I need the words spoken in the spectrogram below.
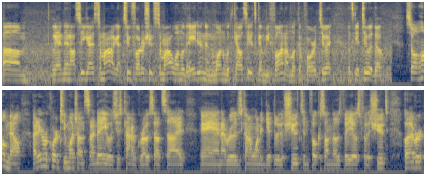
Um, and then I'll see you guys tomorrow. I got two photo shoots tomorrow, one with Aiden and one with Kelsey. It's gonna be fun. I'm looking forward to it. Let's get to it though. So I'm home now. I didn't record too much on Sunday. It was just kind of gross outside and I really just kind of want to get through the shoots and focus on those videos for the shoots. However,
